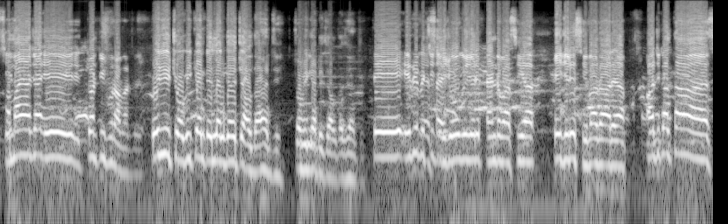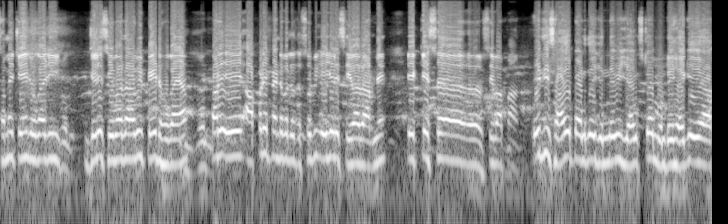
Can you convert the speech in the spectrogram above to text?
ਸਮਾਂ ਆ ਜਾਂ ਇਹ 24 ਆਵਰ ਦੇ ਇਹ ਜੀ 24 ਘੰਟੇ ਲੰਗਰ ਚੱਲਦਾ ਹਾਂਜੀ 24 ਘੰਟੇ ਚੱਲਦਾ ਜੀ ਹਾਂਜੀ। ਤੇ ਇਹਦੇ ਵਿੱਚ ਸਹਿਯੋਗ ਜਿਹੜੇ ਪਿੰਡ ਵਾਸੀ ਆ ਇਹ ਜਿਹੜੇ ਸੇਵਾਦਾਰ ਆ ਅੱਜ ਕੱਲ ਤਾਂ ਸਮੇਂ ਚੇਂਜ ਹੋ ਗਿਆ ਜੀ ਜਿਹੜੇ ਸੇਵਾਦਾਰ ਵੀ ਪੇਡ ਹੋ ਗਏ ਆ ਪਰ ਇਹ ਆਪਣੇ ਪਿੰਡ ਵੱਲੋਂ ਦੱਸੋ ਵੀ ਇਹ ਜਿਹੜੇ ਸੇਵਾਦਾਰ ਨੇ ਇਹ ਕਿਸ ਸੇਵਾ ਭਾਗ ਇਹ ਜੀ ਸਾਰੇ ਪਿੰਡ ਦੇ ਜਿੰਨੇ ਵੀ ਯੰਗਸਟਰ ਮੁੰਡੇ ਹੈਗੇ ਆ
